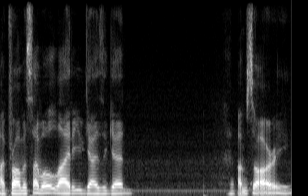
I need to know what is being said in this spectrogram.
I promise I won't lie to you guys again. I'm sorry.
